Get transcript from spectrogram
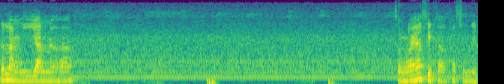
ด้านหลังมียันนะคะ สองร้อยห้าสิบค่ะพระสมเด็จ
